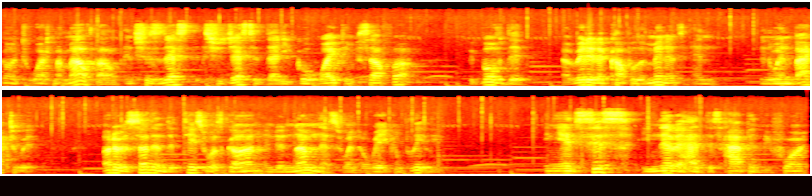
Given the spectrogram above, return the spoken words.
going to wash my mouth out, and suggest, suggested that he go wipe himself up. We both did. I waited a couple of minutes and then went back to it. All of a sudden, the taste was gone and the numbness went away completely. And he insists he never had this happen before,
